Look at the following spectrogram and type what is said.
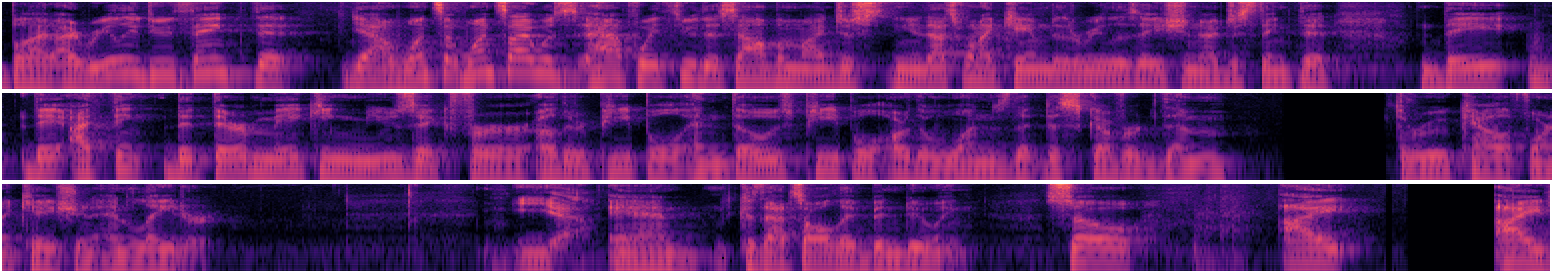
but I really do think that yeah once once I was halfway through this album I just you know that's when I came to the realization I just think that they they I think that they're making music for other people and those people are the ones that discovered them through Californication and later yeah. and because that's all they've been doing. So I I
